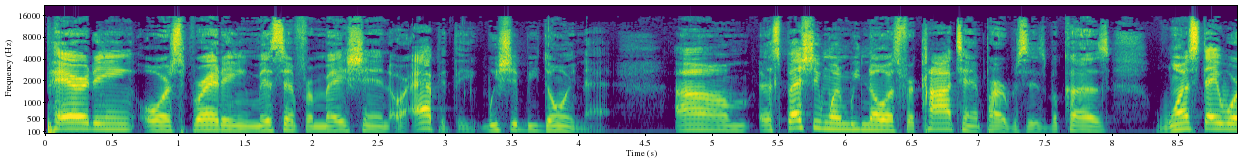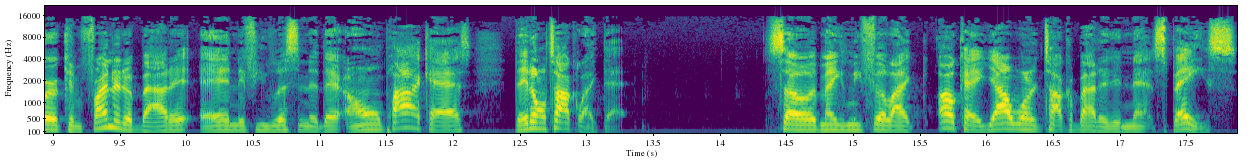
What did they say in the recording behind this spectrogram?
parroting or spreading misinformation or apathy. We should be doing that. Um, especially when we know it's for content purposes, because once they were confronted about it, and if you listen to their own podcast, they don't talk like that. So it makes me feel like, okay, y'all want to talk about it in that space,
